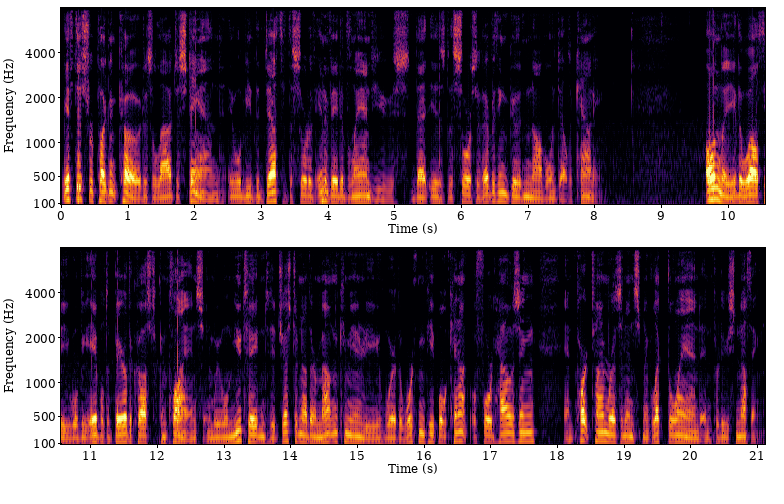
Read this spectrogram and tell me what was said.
If this repugnant code is allowed to stand, it will be the death of the sort of innovative land use that is the source of everything good and novel in Delta County. Only the wealthy will be able to bear the cost of compliance, and we will mutate into just another mountain community where the working people cannot afford housing and part-time residents neglect the land and produce nothing.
